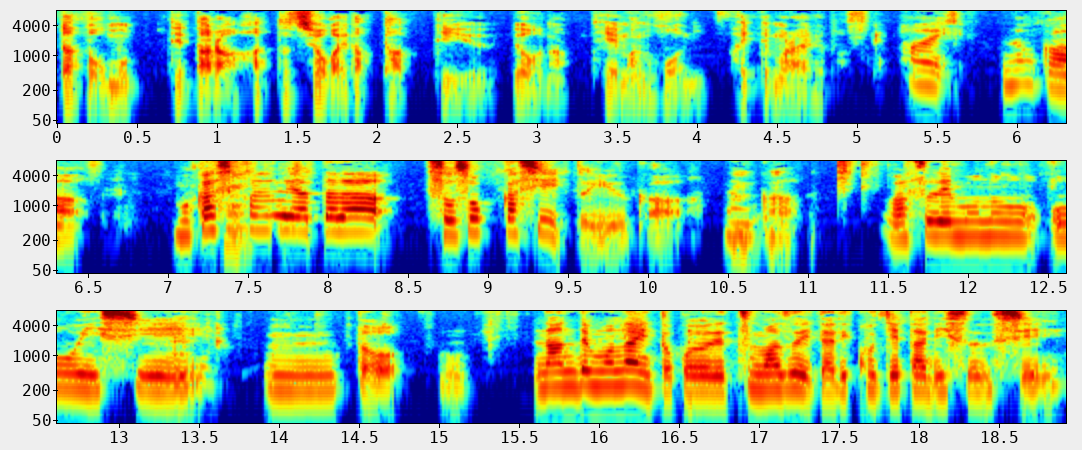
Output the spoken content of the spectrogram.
だと思ってたら発達障害だったっていうようなテーマの方に入ってもらえれば。はい。なんか、昔からやたらそそっかしいというか、なんか、忘れ物多いし、うーんと、なんでもないところでつまずいたりこけたりするし、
